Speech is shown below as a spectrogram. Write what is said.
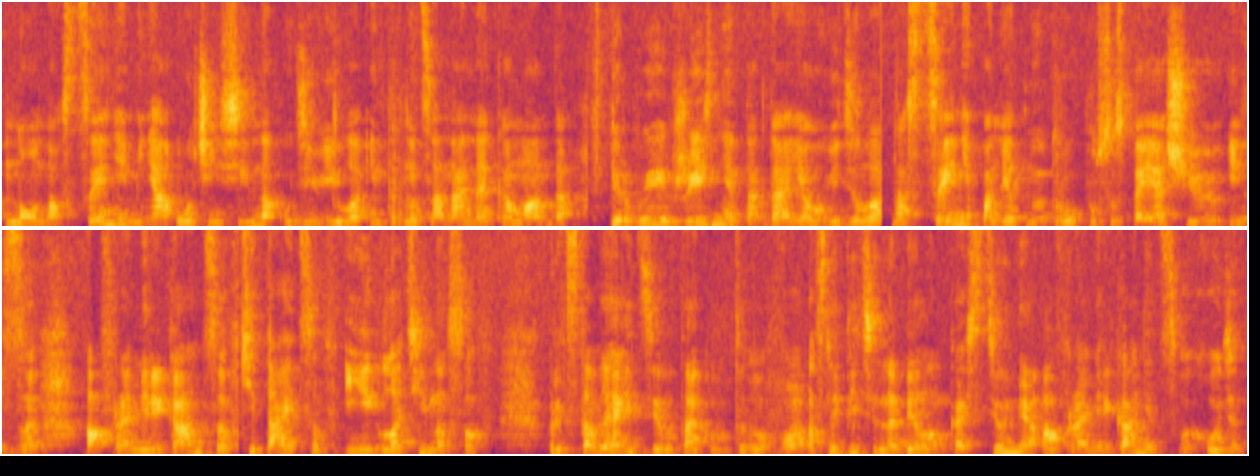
но на сцене меня очень сильно удивила интернациональная команда. Впервые в жизни тогда я увидела на сцене балетную труппу, состоящую из афроамериканцев, китайцев и латиносов. Представляете, вот так вот в ослепительно-белом костюме афроамериканец выходит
